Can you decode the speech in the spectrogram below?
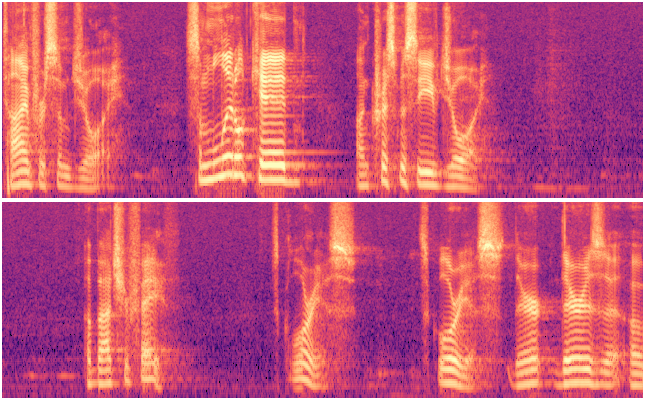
Time for some joy. Some little kid on Christmas Eve joy about your faith. It's glorious. It's glorious. There, there is a, a,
